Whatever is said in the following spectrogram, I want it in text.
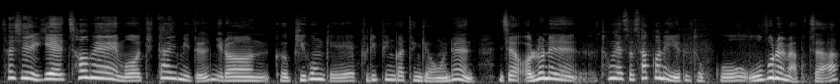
사실 이게 처음에 뭐 티타임이든 이런 그 비공개 브리핑 같은 경우는 이제 언론을 통해서 사건의 일을 돕고 오분을 막자.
